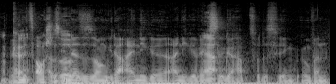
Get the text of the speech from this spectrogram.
okay. Wir haben jetzt auch schon also, in der Saison wieder einige, einige Wechsel ja. gehabt, so deswegen irgendwann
